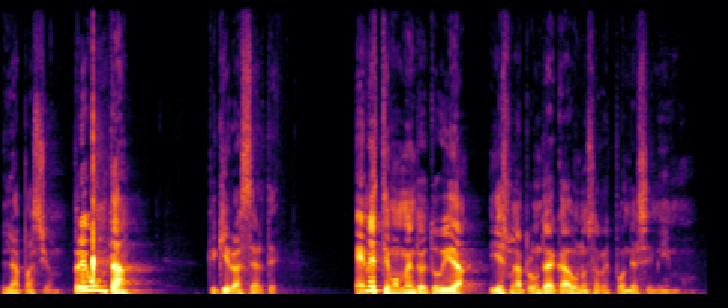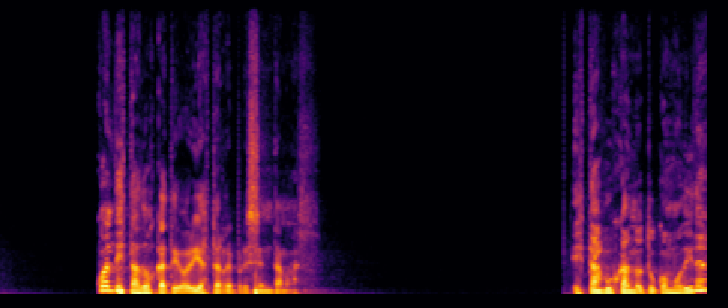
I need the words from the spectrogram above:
la pasión. Pregunta que quiero hacerte. En este momento de tu vida, y es una pregunta que cada uno se responde a sí mismo, ¿cuál de estas dos categorías te representa más? ¿Estás buscando tu comodidad?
